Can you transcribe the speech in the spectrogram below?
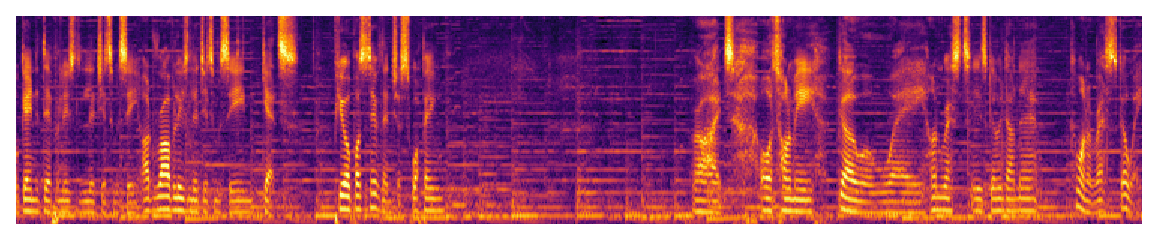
Or gain the dip and lose the legitimacy. I'd rather lose legitimacy and get pure positive than just swapping. Right, autonomy, go away. Unrest is going down there. Come on, unrest, go away.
